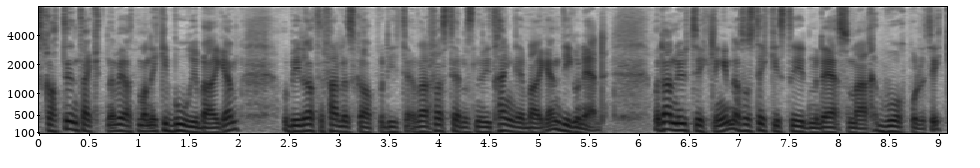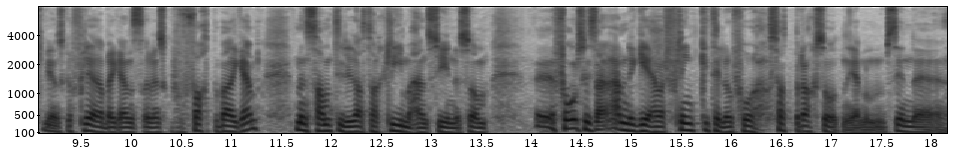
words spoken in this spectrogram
skatteinntektene ved at man ikke bor i Bergen og bidrar til fellesskap og de velferdstjenestene vi trenger i Bergen, de går ned. Og Den utviklingen er så stikk i strid med det som er vår politikk. Vi ønsker flere bergensere, vi ønsker å få fart på Bergen, men samtidig da ta klimahensynet som forholdsvis forholdsvis MDG har vært flinke til å få satt på dagsordenen gjennom sin eh,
